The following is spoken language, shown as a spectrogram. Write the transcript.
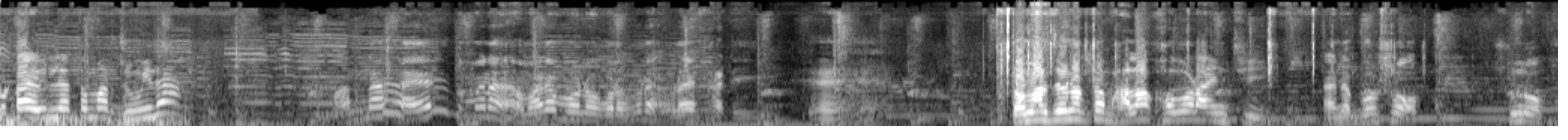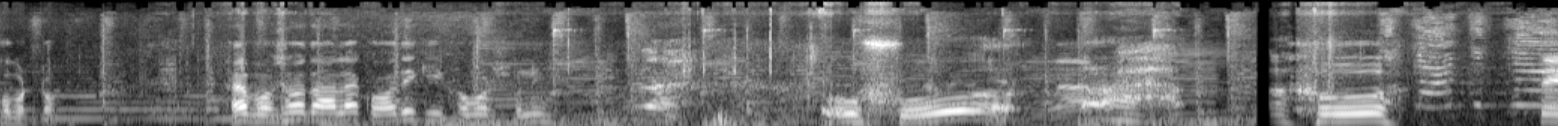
ওটা হইলে তোমার জমি না? আমার না হ্যাঁ তোমার আমারে মনে করো করে ওরাই খাটি। হ্যাঁ হ্যাঁ। তোমার জন্য একটা ভালো খবর আনছি। এনে বসো। শুনো খবরটা। হ্যাঁ বসো তাহলে কদি কি খবর শুনি। ওহো। ওহো। তে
